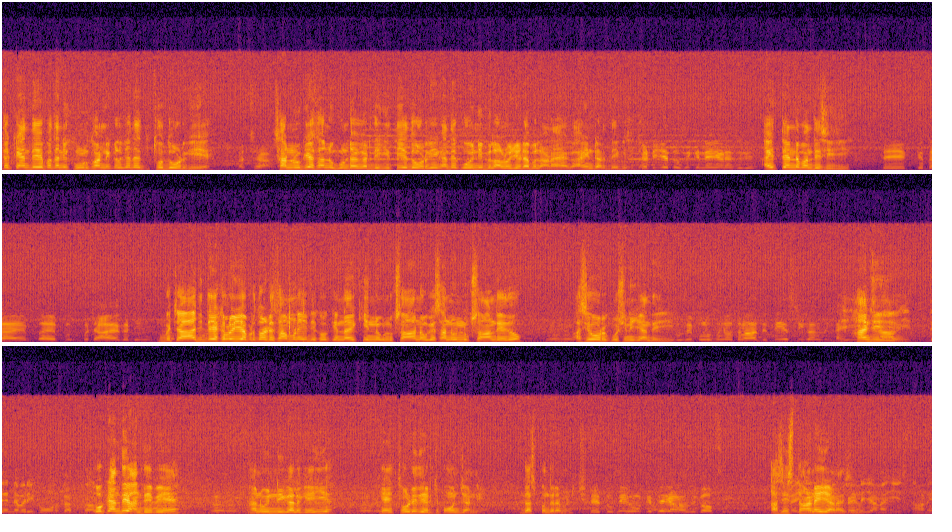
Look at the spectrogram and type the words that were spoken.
ਤੇ ਕਹਿੰਦੇ ਪਤਾ ਨਹੀਂ ਖੂਨ ਖਾਨ ਨਿਕਲ ਗਿਆ ਤੇ ਇੱਥੋਂ ਦੌੜ ਗਏ ਅੱਛਾ। ਸਾਨੂੰ ਕਿਹਾ ਸਾਨੂੰ ਗੁੰਡਾਗਰਦੀ ਕੀਤੀ ਹੈ ਦੌੜ ਕੇ ਕਹਿੰਦੇ ਕੋਈ ਨਹੀਂ ਬੁਲਾ ਲਓ ਜਿਹੜਾ ਬੁਲਾਣਾ ਹੈਗਾ ਅਸੀਂ ਡਰਦੇ ਕਿਸੇ ਤੋਂ। ਗੱਡੀ 'ਚ ਤੁਸੀਂ ਕਿੰਨੇ ਜਣੇ ਸੀਗੇ? ਅਸੀਂ ਤਿੰਨ ਬੰਦੇ ਸੀ ਜੀ। ਤੇ ਕਿੱਦਾਂ ਬਚਾਇਆ ਗੱਡੀ ਨੂੰ? ਬਚਾਅ ਜੀ ਦੇਖ ਲਓ ਜੀ ਆਪਣੇ ਤੁਹਾਡੇ ਸਾਹਮਣੇ ਹੀ ਦੇਖੋ ਕਿੰਨਾ ਕੀ ਨੁ- ਨੁਕਸਾਨ ਹੋ ਗਿਆ ਸਾਨੂੰ ਨੁਕਸਾਨ ਦੇ ਦਿਓ। ਅਸੀਂ ਹੋਰ ਕੁਝ ਨਹੀਂ ਚਾਹੁੰਦੇ ਜੀ। ਤੁਸੀਂ ਪੁਲਿਸ ਨੂੰ ਇਤਲਾਹ ਦਿੱਤੀ ਇਸ ਚੀਜ਼ ਗੱਲ ਦੀ? ਹਾਂਜੀ। ਜਨਾਬ। ਜੀ ਤਿੰਨ ਵਾਰੀ ਫੋਨ ਕਰਤਾ। ਉਹ ਕਹਿੰਦੇ ਆਂਦੇ ਪਏ ਆ। ਸਾਨੂੰ ਇੰਨੀ ਗੱਲ ਕਹੀ ਹੈ ਕਿ ਅਸੀਂ ਥੋੜੀ ਦੇਰ ਚ ਪਹੁੰਚ ਜਾਂਦੇ ਹਾਂ 10-15 ਮਿੰਟ ਚ। ਤੇ ਤੁਸੀਂ ਹੁਣ ਕਿੱਥੇ ਜਾਣਾ ਸੀ ਵਾਪਸੀ? ਅਸੀਂ ਸਥਾਨੇ ਜਾਣਾ ਪਿੰਡ ਸੀ ਜਾਣਾ ਸੀ ਥਾਣੇ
